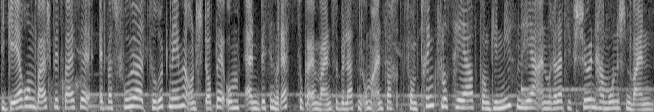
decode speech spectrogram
die Gärung beispielsweise etwas früher zurücknehme und stoppe, um ein bisschen Restzucker im Wein zu belassen, um einfach vom Trinkfluss her, vom Genießen her einen relativ schön harmonischen Wein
